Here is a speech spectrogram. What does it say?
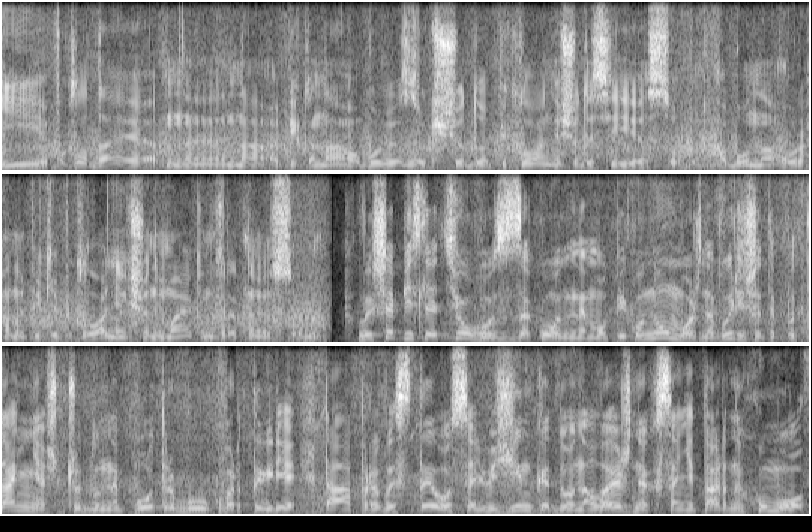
і покладає на опікуна обов'язок щодо піклування щодо цієї особи або на орган опіки піклування, якщо немає конкретної особи. Лише після цього з законним опікуном можна вирішити питання щодо непотребу у квартирі та привести оселю жінки до належних санітарних умов.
